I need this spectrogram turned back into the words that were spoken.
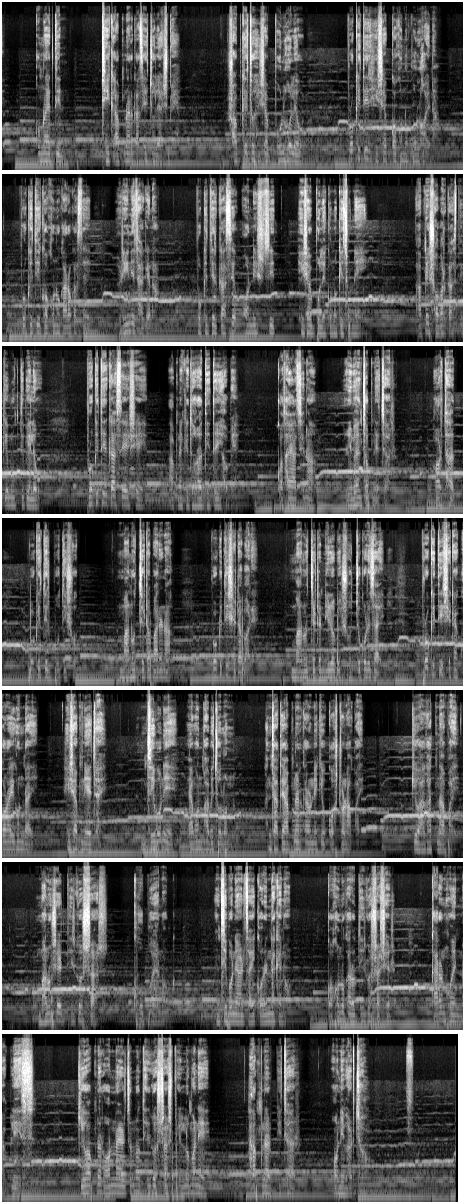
কোনো একদিন ঠিক আপনার কাছেই চলে আসবে। সব কিছু হিসাব ভুল হলেও প্রকৃতির হিসাব কখনো ভুল হয় না। প্রকৃতি কখনো কারও কাছে ঋণে থাকে না। প্রকৃতির কাছে অনিশ্চিত হিসাব বলে কোনো কিছু নেই। আপনি সবার কাছ থেকে মুক্তি পেলেও প্রকৃতির কাছে এসে আপনাকে ধরা দিতেই হবে। কথায় আছে না রিভেঞ্জ অফ নেচার অর্থাৎ প্রকৃতির প্রতিশোধ। মানুষ যেটা পারে না, প্রকৃতি সেটা পারে। মানুষ যেটা নীরবে সহ্য করে যায়, প্রকৃতি সেটা কড়াই গন্ডায় হিসাব নিয়ে যায়। জীবনে এমনভাবে চলুন, যাতে আপনার কারণে কেউ কষ্ট না পায়, কেউ আঘাত না পায়। মানুষের দীর্ঘশ্বাস খুব ভয়ানক। জীবনে আর যাই করেন না কেন? কখনো কারও দীর্ঘশ্বাসের কারণ হয়েন না, প্লিজ। কেউ আপনার অন্যায়ের জন্য দীর্ঘশ্বাস ফেলল মানে আপনার বিচার অনিবার্য।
